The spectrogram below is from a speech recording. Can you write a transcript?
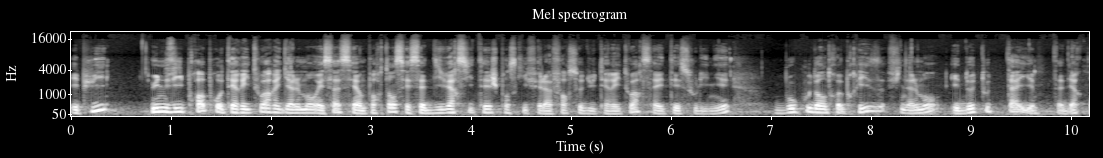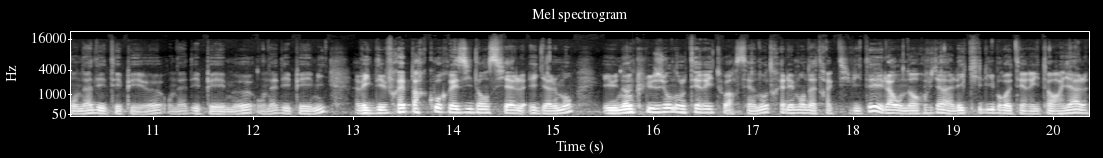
et puis une vie propre au territoire également. Et ça, c'est important, c'est cette diversité, je pense, qui fait la force du territoire, ça a été souligné beaucoup d'entreprises finalement et de toute taille. C'est-à-dire qu'on a des TPE, on a des PME, on a des PMI, avec des vrais parcours résidentiels également et une inclusion dans le territoire. C'est un autre élément d'attractivité. Et là, on en revient à l'équilibre territorial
